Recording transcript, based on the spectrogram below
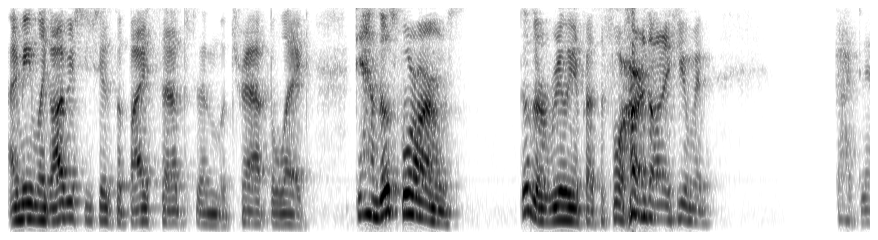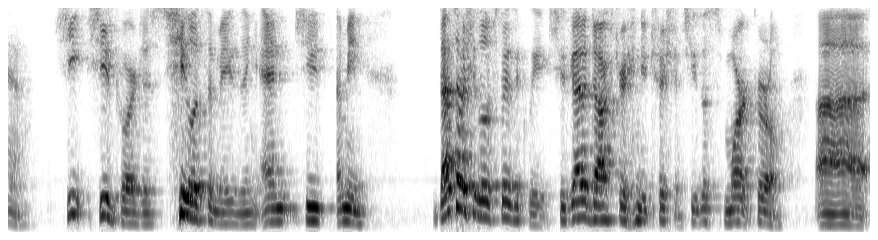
I mean, like obviously she has the biceps and the trap, but like, damn, those forearms, those are really impressive forearms on a human. God damn. She she's gorgeous. She looks amazing, and she, I mean, that's how she looks physically. She's got a doctorate in nutrition. She's a smart girl. Uh,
